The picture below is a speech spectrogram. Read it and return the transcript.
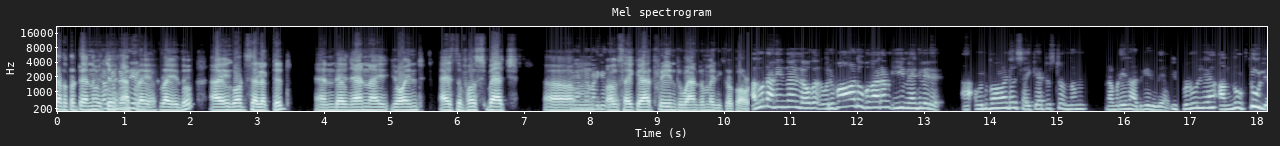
കിടക്കട്ടെ എന്ന് വെച്ച് അപ്ലൈ അപ്ലൈ ചെയ്തു. ഐ ഗോട്ട് സെലക്ടഡ് ആൻഡ് ഞാൻ I joined as the first batch psychiatry in Trivandrum medical college അതുകൊണ്ടാണ് ഇന്ന് ലോക ഒരുപാട് ഉപകാരം ഈ മേഖലയിൽ. ഒരുപാട് സൈക്യാട്രിസ്റ്റ് ഒന്നും നമ്മുടെ ഈ നാട്ടിൽ ഇല്ല ഇപ്പോഴും ഇല്ല അന്നും ഒട്ടും ഇല്ല.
